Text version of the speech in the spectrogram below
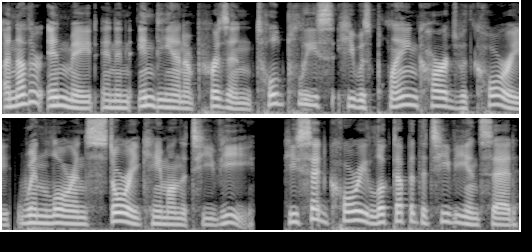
Another inmate in an Indiana prison told police he was playing cards with Corey when Lauren's story came on the TV. He said Corey looked up at the TV and said,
